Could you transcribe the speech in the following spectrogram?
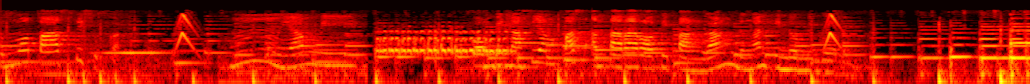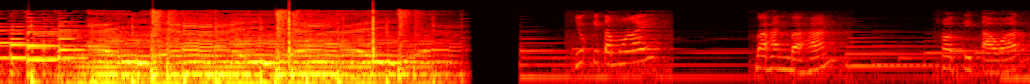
Semua pasti suka. Hmm, yummy. Kombinasi yang pas antara roti panggang dengan indomie goreng. Yuk kita mulai. Bahan-bahan roti tawar,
